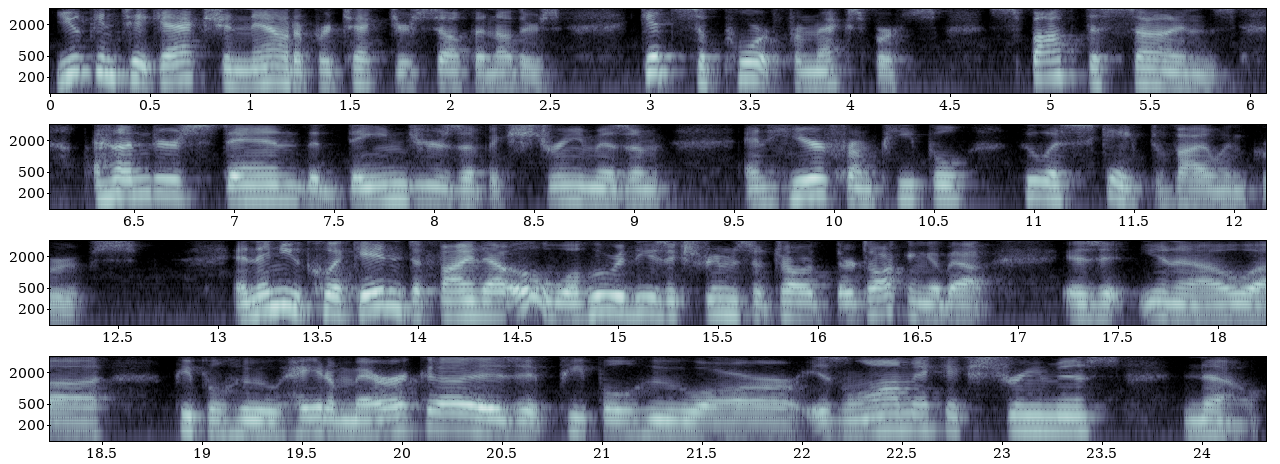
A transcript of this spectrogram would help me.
You can take action now to protect yourself and others. Get support from experts. Spot the signs. Understand the dangers of extremism and hear from people who escaped violent groups. And then you click in to find out, oh, well, who are these extremists they're talking about? Is it, you know, uh, people who hate America? Is it people who are Islamic extremists? No,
